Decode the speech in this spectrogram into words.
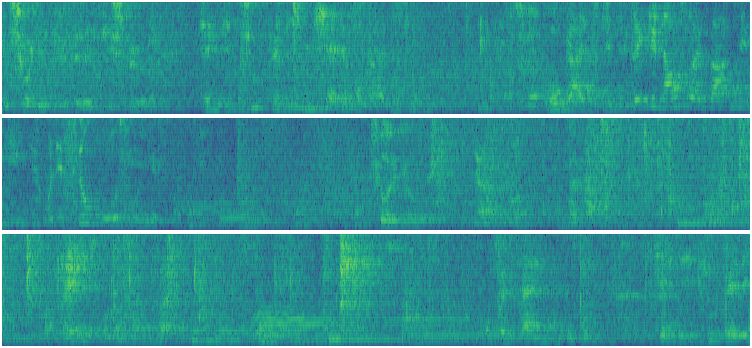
Entschuldigen Sie bitte, dass ich Sie störe. Kennen Sie zufällig Michael Rogalski? Rogalski, hat genauso ein Bart wie Sie und ist so groß ungefähr. Entschuldigung. Oh, verzeihen Sie bitte. Kennen Sie zufällig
